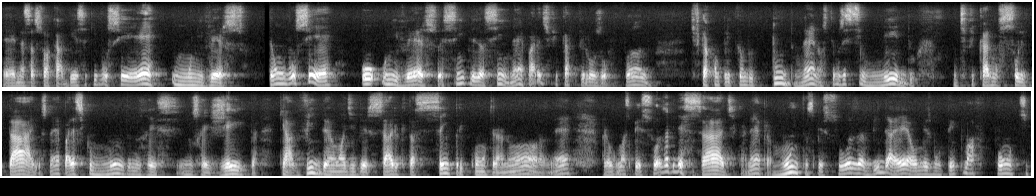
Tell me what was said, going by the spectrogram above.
é, nessa sua cabeça que você é um universo. Então você é o universo, é simples assim, né? Para de ficar filosofando, ficar complicando tudo, né? Nós temos esse medo de ficarmos solitários, né? Parece que o mundo nos, re, nos rejeita, que a vida é um adversário que está sempre contra nós, né? Para algumas pessoas a vida é sádica, né? Para muitas pessoas a vida é ao mesmo tempo uma fonte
